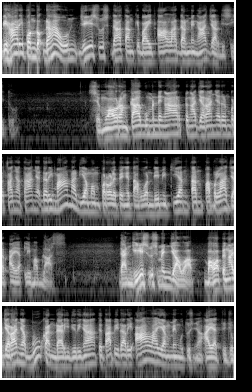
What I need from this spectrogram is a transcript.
di hari pondok daun, Yesus datang ke bait Allah dan mengajar di situ. Semua orang kagum mendengar pengajarannya dan bertanya-tanya dari mana dia memperoleh pengetahuan demikian tanpa belajar ayat 15. Dan Yesus menjawab bahwa pengajarannya bukan dari dirinya tetapi dari Allah yang mengutusnya ayat 17.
